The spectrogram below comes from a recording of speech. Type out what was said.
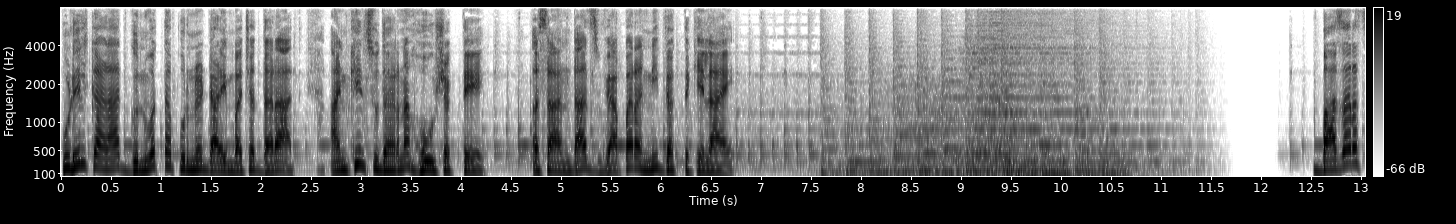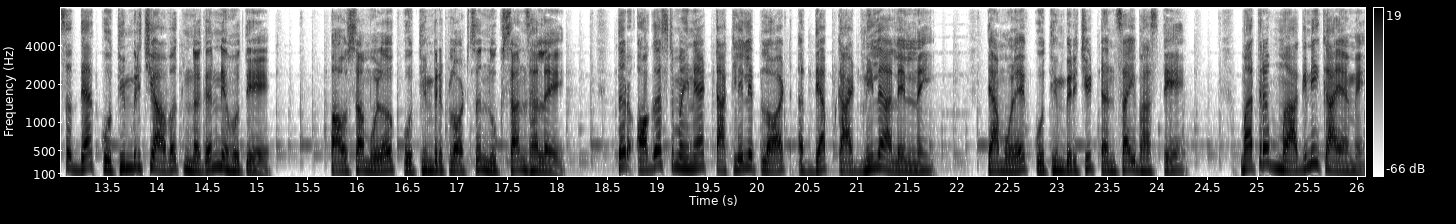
पुढील काळात गुणवत्तापूर्ण डाळिंबाच्या दरात आणखीन सुधारणा होऊ शकते असा अंदाज व्यापाऱ्यांनी व्यक्त केला आहे बाजारात सध्या कोथिंबीरची आवक नगण्य होते. पावसामुळं कोथिंबीर प्लॉटचं नुकसान झालंय. तर ऑगस्ट महिन्यात टाकलेले प्लॉट अद्याप काढणीला आलेले नाही. त्यामुळे कोथिंबीरची टंचाई भासते. मात्र मागणी कायम आहे.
